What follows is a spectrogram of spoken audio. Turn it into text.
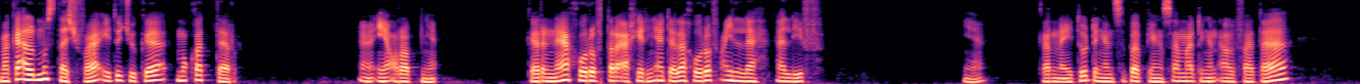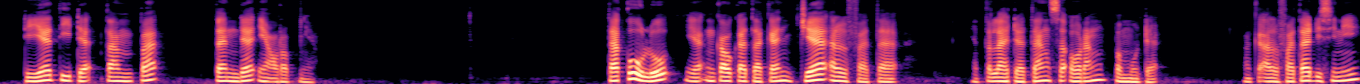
Maka al-mustashfa itu juga muqaddar uh, i'rabnya. Karena huruf terakhirnya adalah huruf illah, alif. Ya. Karena itu dengan sebab yang sama dengan al-fata, dia tidak tampak tanda i'rabnya. Taqulu, ya engkau katakan, ja al-fata. Ya, telah datang seorang pemuda. Maka al-fata di sini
